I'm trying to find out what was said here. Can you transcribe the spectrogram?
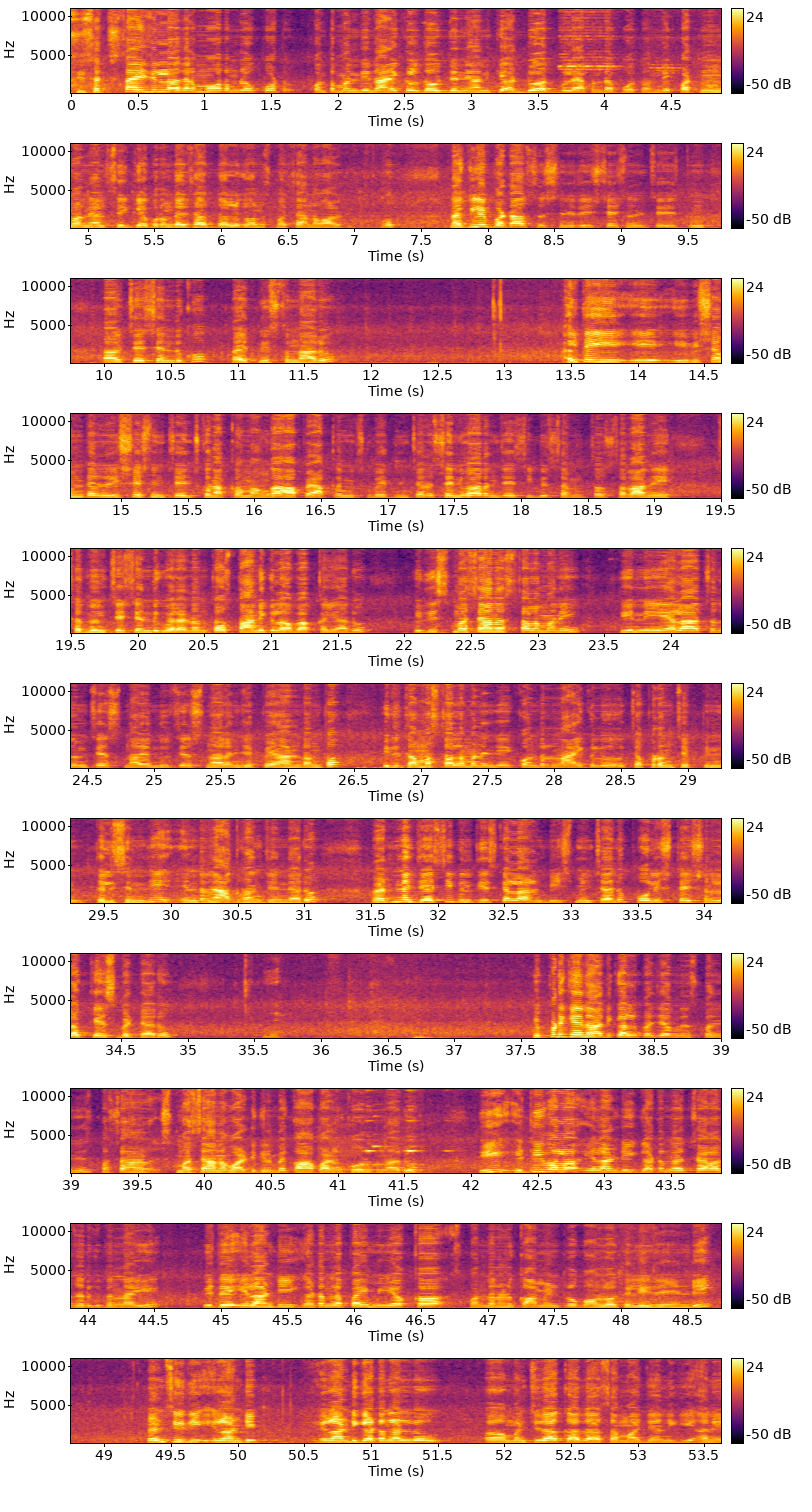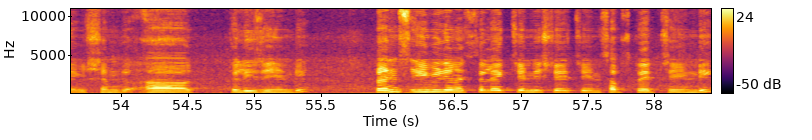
శ్రీ సత్యసాయి జిల్లా ధర్మవరంలో కోట కొంతమంది నాయకుల దౌర్జన్యానికి అడ్డు అదుపు లేకుండా పోతుంది. పట్టణంలోని ఎల్సీకేపురం దశాబ్దాలుగా ఉన్న శ్మశాన వాళ్ళకు నకిలీ పటా రిజిస్ట్రేషన్ చేసేందుకు ప్రయత్నిస్తున్నారు. అయితే ఈ ఈ ఈ విషయం రిజిస్ట్రేషన్ చేయించుకుని అక్రమంగా ఆపై ఆక్రమించుకు ప్రయత్నించారు. శనివారం జేసీబీ శ్రమంతో స్థలాన్ని చదును చేసేందుకు వెళ్ళడంతో స్థానికులు అవాక్కయ్యారు. ఇది శ్మశాన స్థలమని దీన్ని ఎలా చదును చేస్తున్నారు ఎందుకు చేస్తున్నారని చెప్పి అనడంతో ఇది తమ స్థలమని కొందరు నాయకులు చెప్పడం చెప్పి తెలిసింది. వెంటనే ఆగ్రహం చెందారు. వెంటనే జేసీబీని తీసుకెళ్ళాలని భీష్మించారు. పోలీస్ స్టేషన్లో కేసు పెట్టారు. ఇప్పటికైనా అధికారులు ప్రజాప్రతినిధులు స్పందించి శ్మశాన శ్మశాన వాటికలపై కాపాడాలని కోరుతున్నారు. ఈ ఇటీవల ఇలాంటి ఘటనలు చాలా జరుగుతున్నాయి. అయితే ఇలాంటి ఘటనలపై మీ యొక్క స్పందనను కామెంట్ రూపంలో తెలియజేయండి. ఫ్రెండ్స్ ఇది ఇలాంటి ఇలాంటి ఘటనలు మంచిదా కాదా సమాజానికి అనే విషయం తెలియజేయండి. ఫ్రెండ్స్ ఈ వీడియో నచ్చితే లైక్ చేయండి షేర్ చేయండి సబ్స్క్రైబ్ చేయండి.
